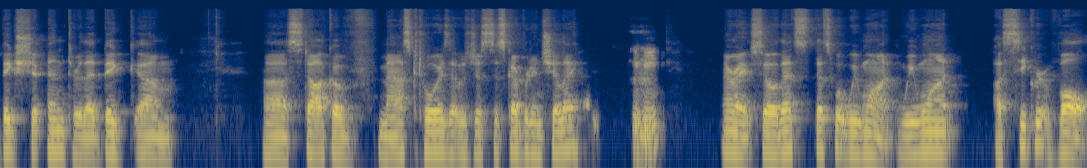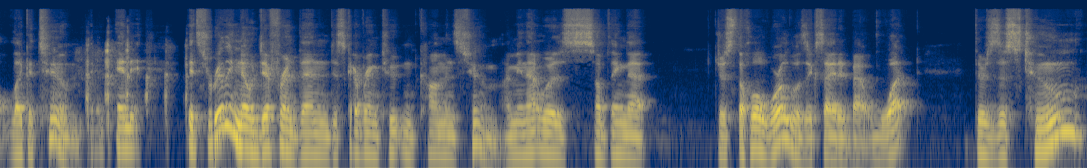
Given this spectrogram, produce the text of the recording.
big shipment or that big um, uh, stock of mask toys that was just discovered in Chile. Mm-hmm. All right, so that's that's what we want. We want a secret vault, like a tomb, and it, it's really no different than discovering Tutankhamun's tomb. I mean, that was something that just the whole world was excited about what there's this tomb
